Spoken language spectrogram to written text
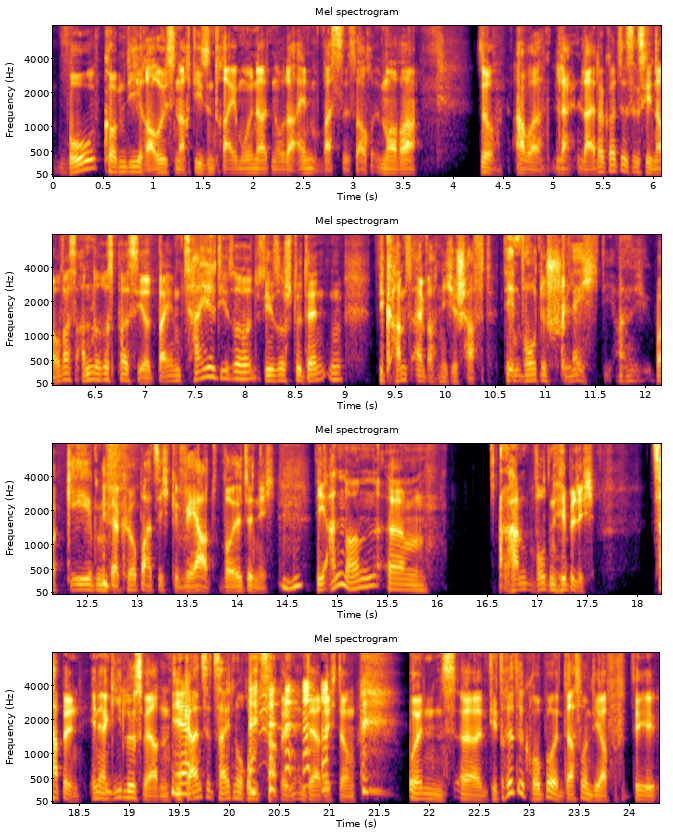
wo kommen die raus nach diesen drei Monaten oder einem, was es auch immer war. So, aber le leider Gottes ist genau was anderes passiert. Bei einem Teil dieser, dieser Studenten, die haben es einfach nicht geschafft. Denen wurde schlecht, die haben sich übergeben, der Körper hat sich gewehrt, wollte nicht. Die anderen ähm, haben, wurden hibbelig. Zappeln, energielos werden, die Ja. ganze Zeit nur rumzappeln in der Richtung. Und äh, die dritte Gruppe, und das waren die, die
